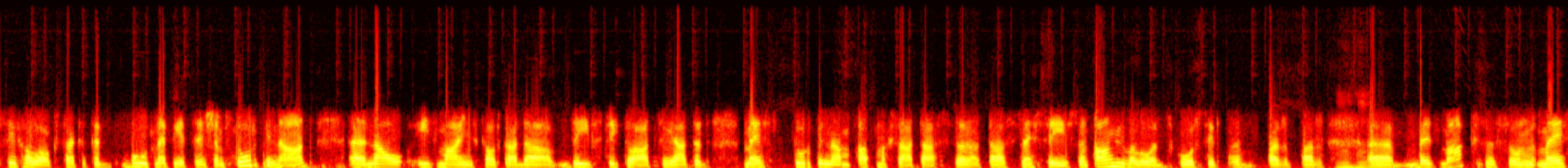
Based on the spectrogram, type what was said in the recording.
psihologs saka, ka būtu nepieciešams turpināt, uh, nav izmaiņas kaut kādā dzīves situācijā, tad mēs turpinām apmaksāt tās, tās sesijas. Un angļu valodas kurs ir par, par, par mm -hmm. uh, bez maksas, un mēs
